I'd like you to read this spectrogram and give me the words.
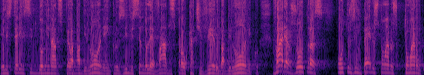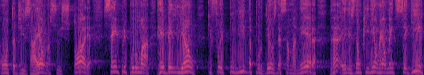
eles terem sido dominados pela Babilônia, inclusive sendo levados para o cativeiro babilônico, várias outras outros impérios tomaram, tomaram conta de Israel na sua história, sempre por uma rebelião que foi punida por Deus dessa maneira. Né? Eles não queriam realmente seguir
